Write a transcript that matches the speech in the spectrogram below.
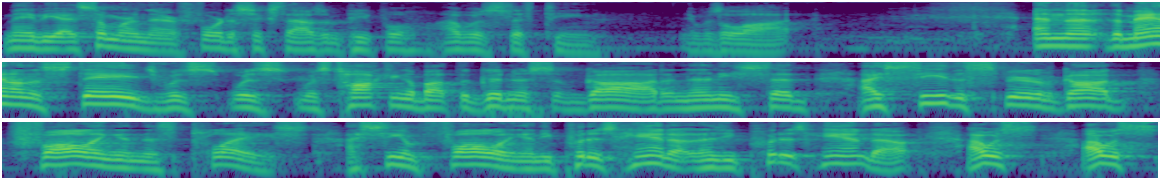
maybe uh, somewhere in there, four to 6,000 people. I was 15. It was a lot. And the, the man on the stage was, was, was talking about the goodness of God. And then he said, I see the Spirit of God falling in this place. I see him falling. And he put his hand out. And as he put his hand out, I was, I was,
